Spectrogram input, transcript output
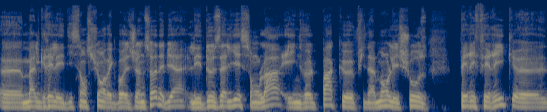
euh, malgré les dissensions avec Boris Johnson, eh bien, les deux alliés sont là et ils ne veulent pas que finalement les choses périphériques euh,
